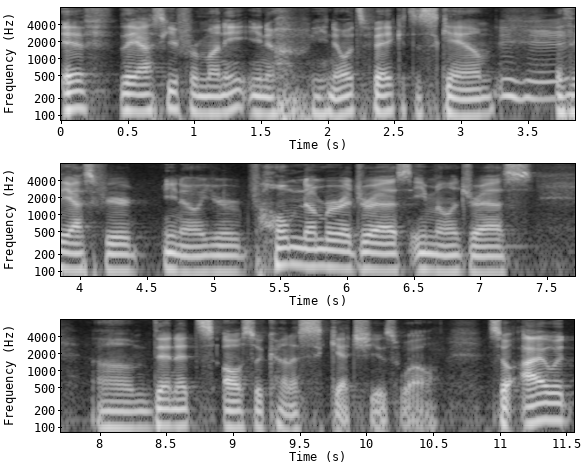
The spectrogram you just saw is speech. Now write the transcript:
if they ask you for money, you know, you know it's fake, it's a scam. Mhm. If they ask for your, you know, your home number, address, email address, um, then it's also kind of sketchy as well. So I would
